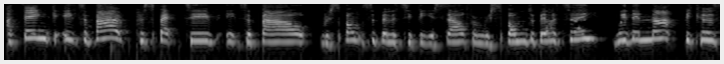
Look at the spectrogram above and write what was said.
I think it's about perspective, it's about responsibility for yourself and responsibility within that. Because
